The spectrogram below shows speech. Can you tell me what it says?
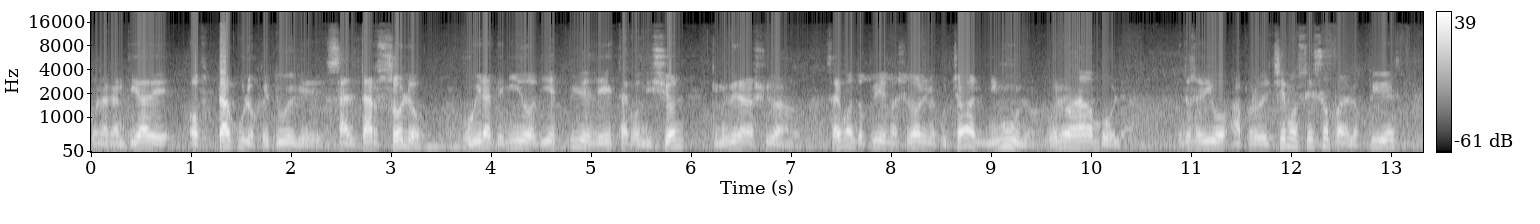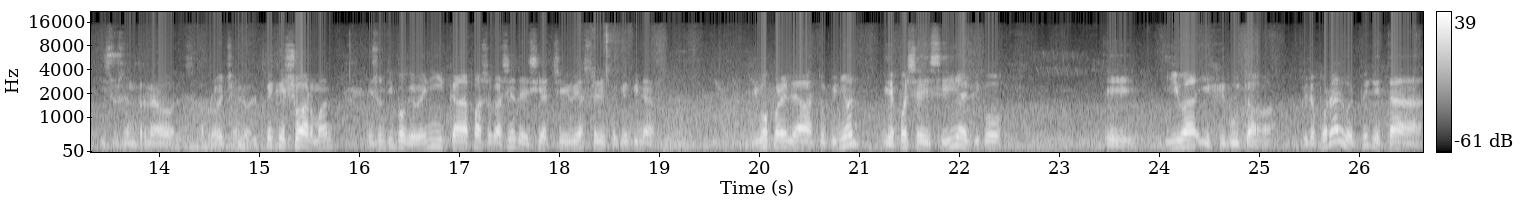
con la cantidad de obstáculos que tuve que saltar solo, hubiera tenido 10 pibes de esta condición que me hubieran ayudado. ¿Sabes cuántos pibes me ayudaron y me escuchaban? Ninguno, porque no nos daban bola. Entonces digo, aprovechemos eso para los pibes y sus entrenadores, aprovechenlo. El Peque Schwarman es un tipo que venía y cada paso que hacía te decía, che, voy a hacer esto, ¿qué opinás? Y vos por ahí le dabas tu opinión y después se decidía, el tipo eh, iba y ejecutaba. Pero por algo el Peque está,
